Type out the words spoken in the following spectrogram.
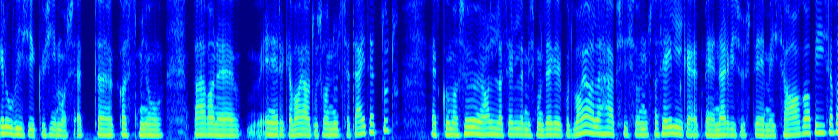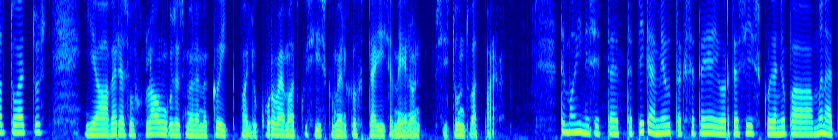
eluviisi küsimus, et äh, kas minu päevane energiavajadus on üldse täidetud, et kui ma söön alla selle, mis mul tegelikult vaja läheb, siis on üsna selge, et meie närvisüsteem ei saa ka piisavalt toetust ja veresuhkru languses me oleme kõik palju kurvemad kui siis, kui meil kõht täis ja meel on siis tunduvalt parem Te mainisite, et pigem jõutakse teie juurde siis, kui on juba mõned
